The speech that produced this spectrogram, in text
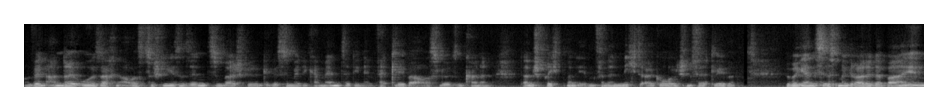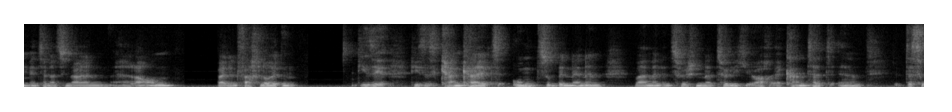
und wenn andere Ursachen auszuschließen sind, zum Beispiel gewisse Medikamente, die eine Fettleber auslösen können, dann spricht man eben von einer nicht-alkoholischen Fettleber. Übrigens ist man gerade dabei, im internationalen äh, Raum bei den Fachleuten diese, diese Krankheit umzubenennen, weil man inzwischen natürlich auch erkannt hat, äh, dass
